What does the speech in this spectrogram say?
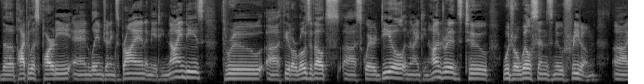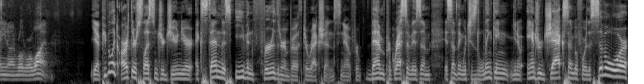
the Populist Party and William Jennings Bryan in the 1890s through uh, Theodore Roosevelt's uh, Square Deal in the 1900s to Woodrow Wilson's New Freedom, uh, you know, in World War One. Yeah, people like Arthur Schlesinger Jr. extend this even further in both directions. You know, for them, progressivism is something which is linking, you know, Andrew Jackson before the Civil War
